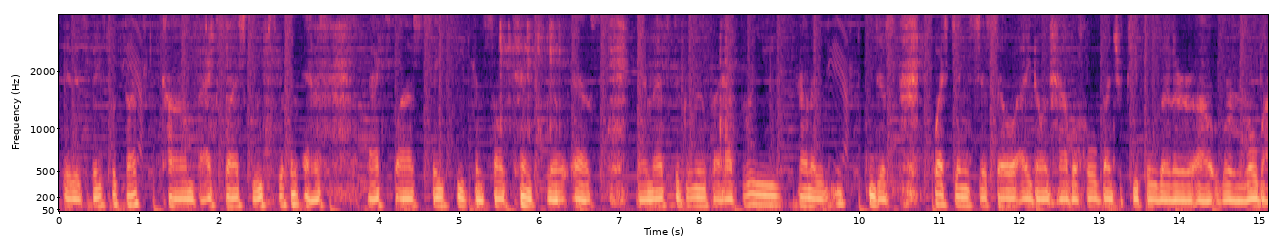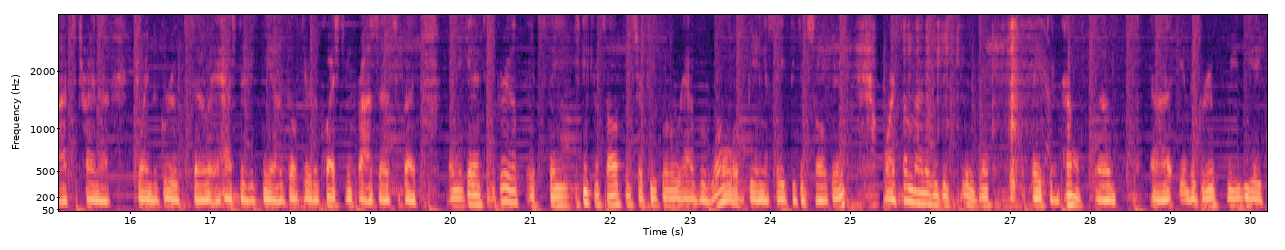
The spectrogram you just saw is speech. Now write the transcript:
it is facebook.com backslash groups with an S backslash safety consultant, no S. And that's the group. I have three kind of just questions just so I don't have a whole bunch of people that are uh, robots trying to join the group. So it has to you know go through the question process. But when you get into the group, it's safety consultants or people who have the role of being a safety consultant, or somebody who just is interested in safety and health. So uh, in the group, we, we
